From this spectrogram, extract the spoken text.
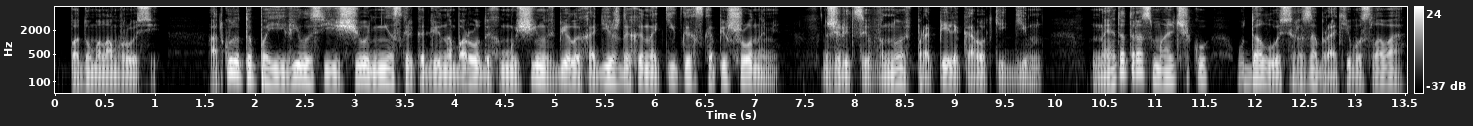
— подумал Амвросий. Откуда-то появилось еще несколько длиннобородых мужчин в белых одеждах и накидках с капюшонами. Жрецы вновь пропели короткий гимн. На этот раз мальчику удалось разобрать его слова.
